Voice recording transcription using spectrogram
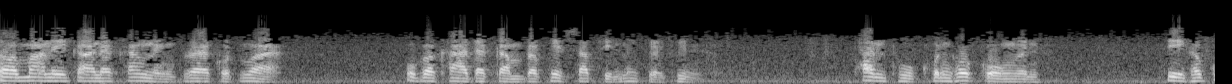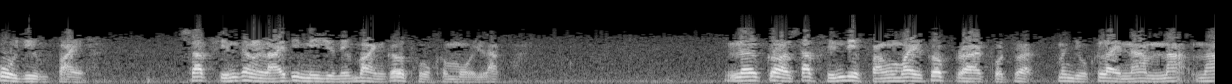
ต่อมาในการละครั้งหนึ่งปรากฏว่า อุปคาตกรรมประเภททรัพย์สินไม่เกิดขึ้น ท่านถูกคนเขาโกงเงิน ที่เขากู้ยืมไป ทรัพย์สินทั้งหลายที่มีอยู่ในบ้านก็ถูกขโมยลัก แล้วก็ทรัพย์สินที่ฝังไว้ก็ปรากฏว่า มันอยู่ใกล้น้ำน้ำน้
